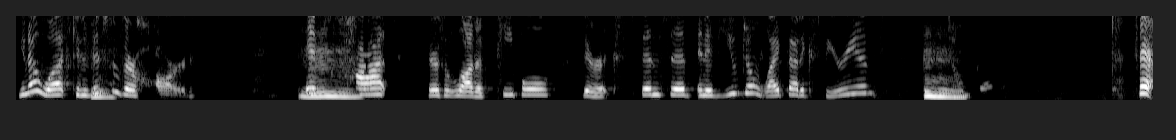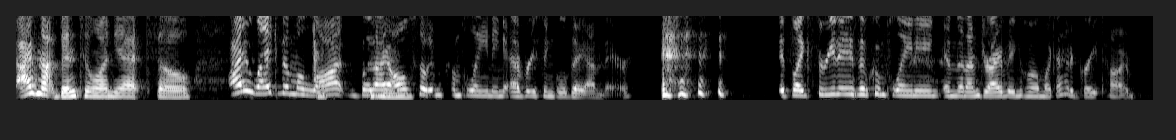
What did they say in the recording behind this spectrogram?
You know what? Conventions are hard. It's Mm. hot. There's a lot of people they're expensive and if you don't like that experience Mhm. don't fair i've not been to one yet so i like them a lot but i Mhm. also am complaining every single day i'm there it's like three days of complaining and then i'm driving home like i had a great time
